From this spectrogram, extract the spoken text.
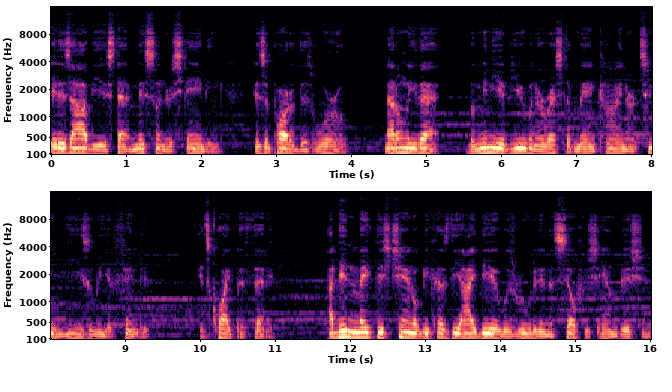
It is obvious that misunderstanding is a part of this world. Not only that, but many of you and the rest of mankind are too easily offended. It's quite pathetic. I didn't make this channel because the idea was rooted in a selfish ambition.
